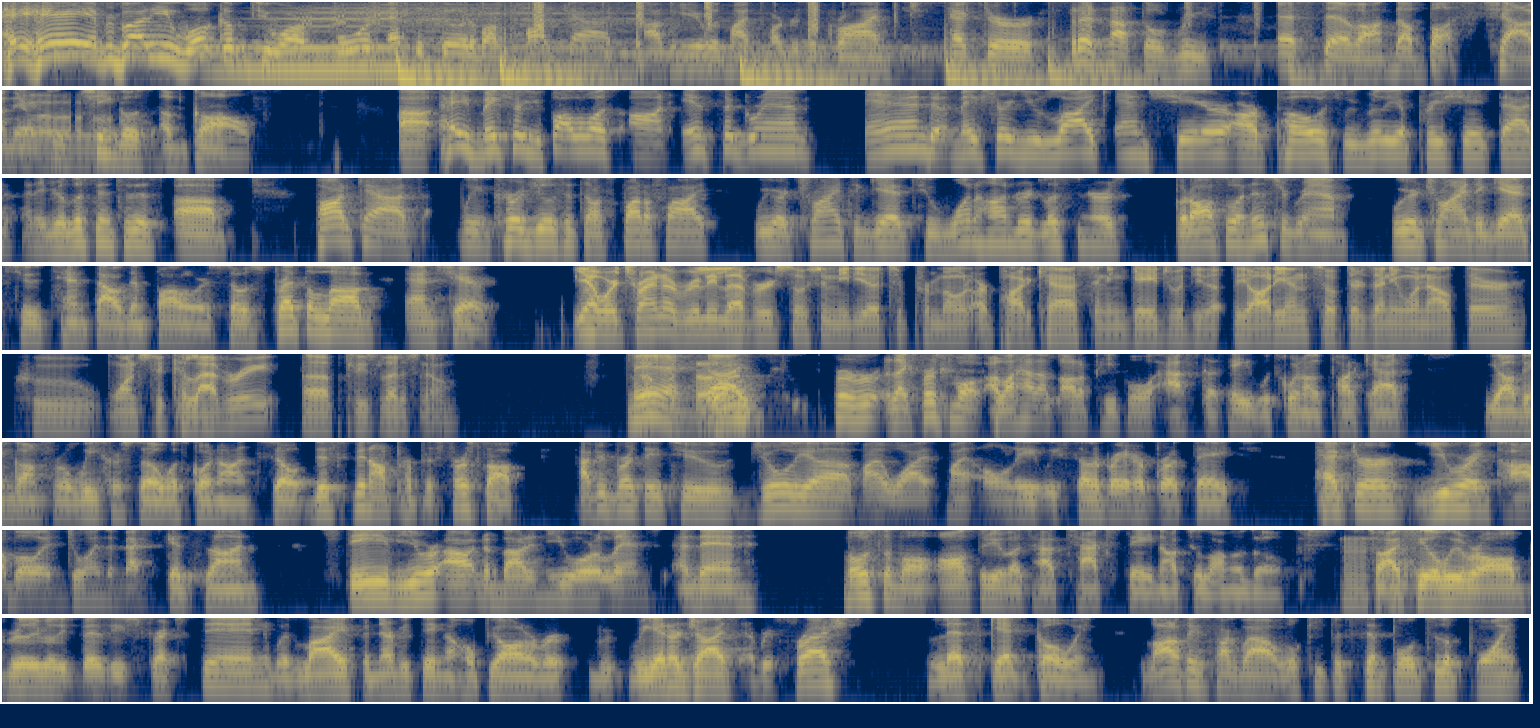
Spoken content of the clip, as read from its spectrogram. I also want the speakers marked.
Speaker 1: hey, hey, everybody. Welcome to our fourth episode of our podcast. I'm here with my partners in crime, Hector Renato Reese, Esteban, the Bus Chavez, Yo. with Chingos of Golf. Uh, hey, make sure you follow us on Instagram and make sure you like and share our posts. We really appreciate that. And if you're listening to this uh, podcast, we encourage you to listen to on Spotify. We are trying to get to 100 listeners, but also on Instagram we're trying to get to 10,000 followers. So spread the love and share.
Speaker 2: Yeah, we're trying to really leverage social media to promote our podcast and engage with the, the audience. So if there's anyone out there who wants to collaborate, uh, please let us know.
Speaker 1: Man, guys, for like first of all, I had a lot of people ask us, "Hey, what's going on the podcast? Y'all been gone for a week or so. What's going on?" So this has been on purpose. First off, happy birthday to Julia, my wife, my only. We celebrate her birthday. Hector, you were in Cabo enjoying the Mexican sun. Steve, you were out and about in New Orleans. And then most of all, all three of us had tax day not too long ago. Mm-hmm. So I feel we were all really, really busy, stretched thin with life and everything. I hope you all are re energized and refreshed. Let's get going. A lot of things to talk about. We'll keep it simple to the point.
